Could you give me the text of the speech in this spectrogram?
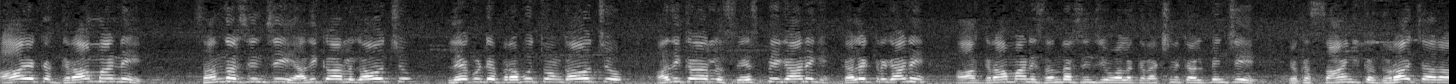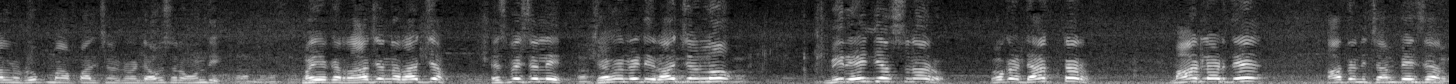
ఆ యొక్క గ్రామాన్ని సందర్శించి అధికారులు కావచ్చు లేకుంటే ప్రభుత్వం కావచ్చు అధికారులు ఎస్పీ కానీ కలెక్టర్ కానీ ఆ గ్రామాన్ని సందర్శించి వాళ్ళకి రక్షణ కల్పించి యొక్క సాంఘిక దురాచారాలను రూపుమాపాల్సినటువంటి అవసరం ఉంది. మరి యొక్క రాజన్న రాజ్యం ఎస్పెషల్లీ జగన్ రెడ్డి రాజ్యంలో మీరు ఏం చేస్తున్నారు? ఒక డాక్టర్ మాట్లాడితే అతన్ని చంపేశారు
